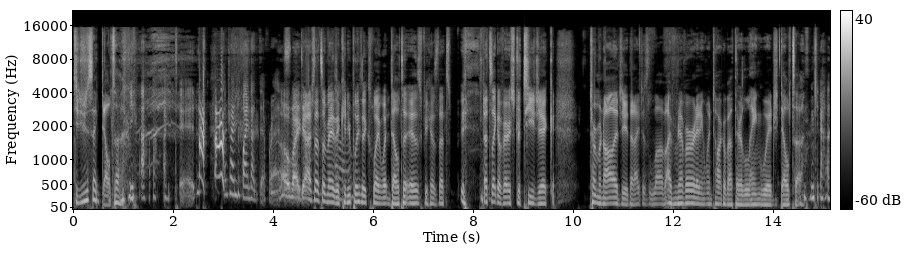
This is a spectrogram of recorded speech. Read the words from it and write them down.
Did you just say Delta? Yeah, I did. I'm trying to find that difference. Oh my gosh, that's amazing. Um, Can you um, please explain what Delta is? Because that's that's like a very strategic terminology that I just love. I've never heard anyone talk about their language delta. yeah.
